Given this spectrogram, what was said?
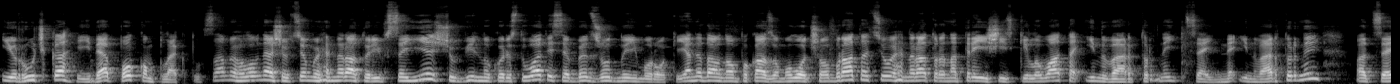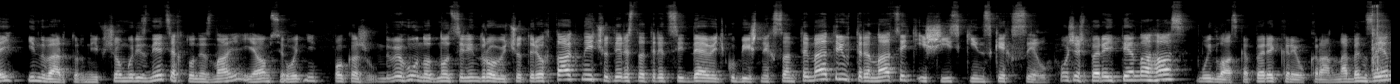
і ручка йде по комплекту. Саме головне, що в цьому генераторі все є, щоб вільно користуватися без жодної мороки. Я недавно вам показував молодшого брата цього генератора на 3,6 кВт інверторний. Цей не інверторний, а цей інверторний. В чому різниця, хто не знає, я вам сьогодні покажу. Двигун одноциліндровий чотирьохтактний, 439 кубічних сантиметрів, 13,6 кінських сил. Хочеш перейти на газ? Будь ласка, перекрив кран на бензин.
